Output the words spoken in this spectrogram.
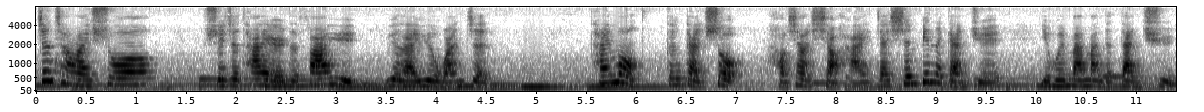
正常来说，随着胎儿的发育越来越完整，胎梦跟感受好像小孩在身边的感觉。也会慢慢的淡去，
